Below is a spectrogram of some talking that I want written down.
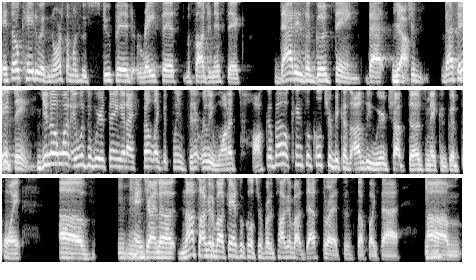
It's okay to ignore someone who's stupid, racist, misogynistic. That is a good thing. That Yeah. should. That's a good thing. You know what? It was a weird thing, and I felt like the queens didn't really want to talk about cancel culture because oddly Weird Chop does make a good point of Mhm. Pangina not talking about cancel culture, but talking about death threats and stuff like that. Mhm. Um,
